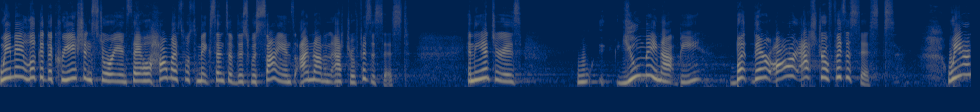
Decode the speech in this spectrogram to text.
We may look at the creation story and say, well, how am I supposed to make sense of this with science? I'm not an astrophysicist. And the answer is, you may not be, but there are astrophysicists. We are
